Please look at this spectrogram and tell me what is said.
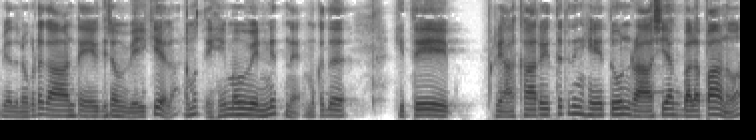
යදනකොට ගාන්ට ඒ විදිහටම වෙයි කියලා. නමුත් එහෙමම වෙන්නේත් නැහැ. මොකද හිතේ ක්‍රියාකාරීත්වයට ඉතින් හේතුන් රාශියක් බලපානවා.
